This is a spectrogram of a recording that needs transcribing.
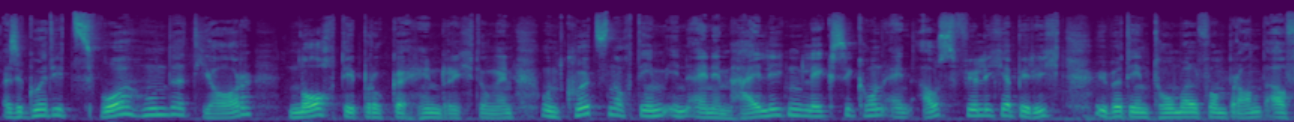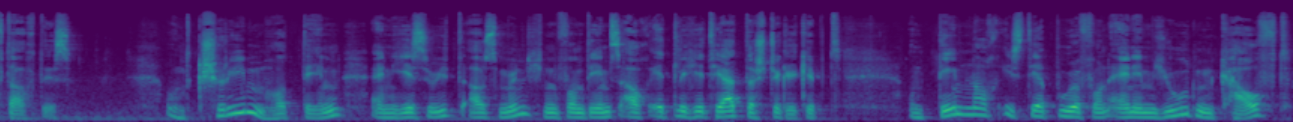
Also gute 200 Jahre nach die Brucker Hinrichtungen und kurz nachdem in einem heiligen Lexikon ein ausführlicher Bericht über den Thomal von Brand auftaucht ist. Und geschrieben hat den ein Jesuit aus München, von dem es auch etliche Theaterstücke gibt. Und demnach ist der Bur von einem Juden kauft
